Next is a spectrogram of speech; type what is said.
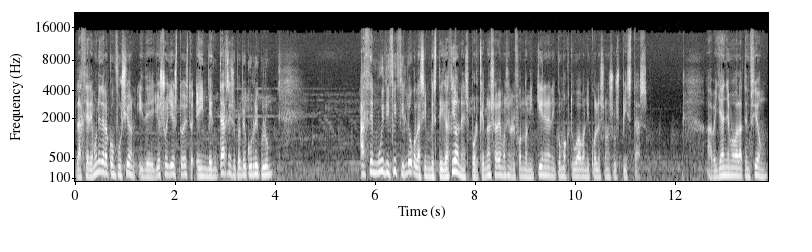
la ceremonia de la confusión y de yo soy esto, esto, e inventarse su propio currículum hace muy difícil luego las investigaciones porque no sabemos en el fondo ni quién era, ni cómo actuaba, ni cuáles son sus pistas. Avellán llamaba la atención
